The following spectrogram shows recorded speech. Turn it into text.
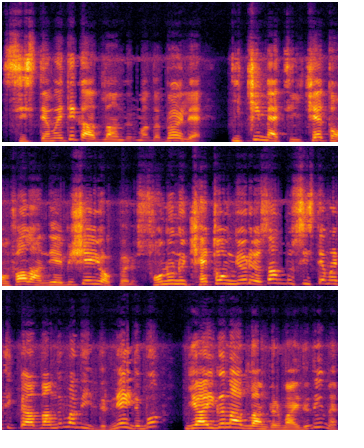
Sistematik adlandırmada böyle 2 metil keton falan diye bir şey yok böyle. Sonunu keton görüyorsan bu sistematik bir adlandırma değildir. Neydi bu? Yaygın adlandırmaydı değil mi?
